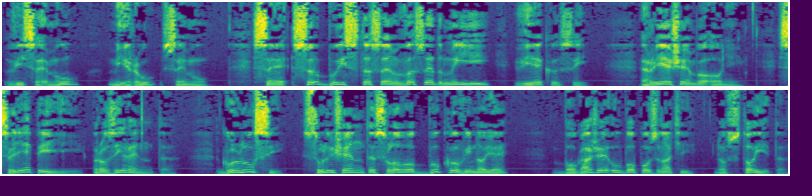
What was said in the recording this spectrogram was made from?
visemu, miru semu. Se săbâistă sem văsed mii viecă si. Riešem bo oni, slepii prozirentă, glusi slyšente slovo bukovinoje, bogaže ubo poznati, dostojíte.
